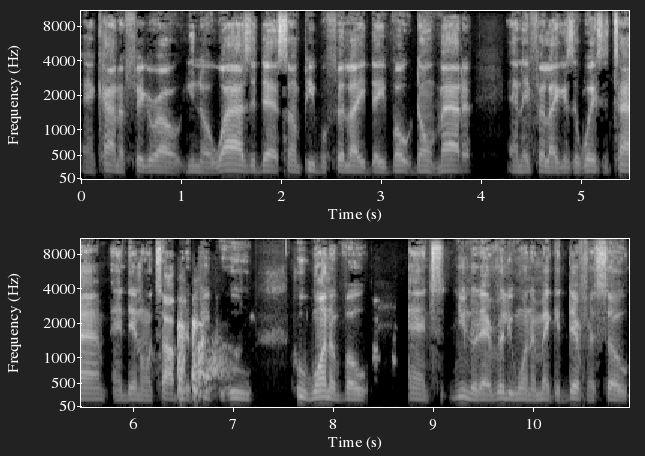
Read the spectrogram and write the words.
and kind of figure out, you know, why is it that some people feel like they vote don't matter and they feel like it's a waste of time, and then on top of the people who who want to vote and you know that really want to make a difference. So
